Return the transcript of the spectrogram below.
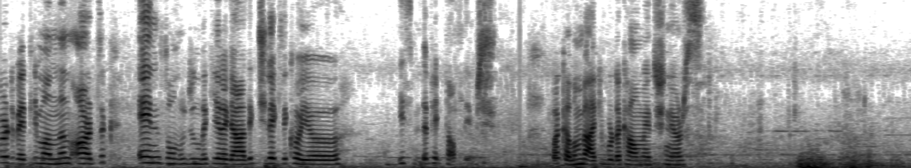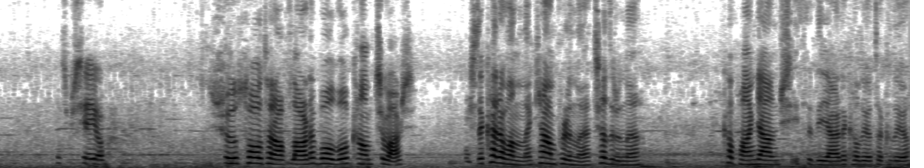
Bördübet limanının artık en son ucundaki yere geldik. Çilekli koyu. İsmi de pek tatlıymış. Bakalım belki burada kalmayı düşünüyoruz. Hiçbir şey yok. Şu sol taraflarda bol bol kampçı var. İşte karavanını, camper'ını, çadırını kapan gelmiş istediği yerde kalıyor, takılıyor.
